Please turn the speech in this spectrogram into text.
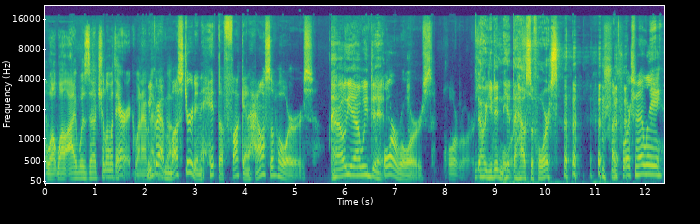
well, while I was uh, chilling with Eric when I We grabbed mustard and hit the fucking house of horrors. Hell yeah, we did. Horrors. horrors. No, you didn't hit the House of horrors. Unfortunately,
